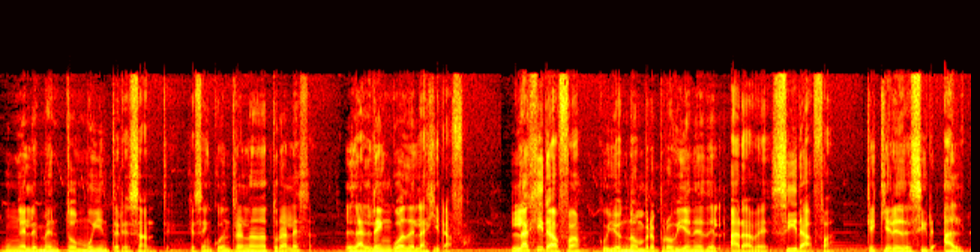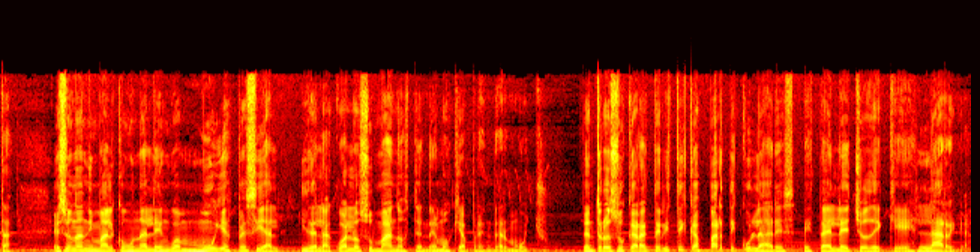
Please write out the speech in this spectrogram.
un elemento muy interesante que se encuentra en la naturaleza, la lengua de la jirafa. La jirafa, cuyo nombre proviene del árabe sirafa, que quiere decir alta, es un animal con una lengua muy especial y de la cual los humanos tenemos que aprender mucho. Dentro de sus características particulares está el hecho de que es larga,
